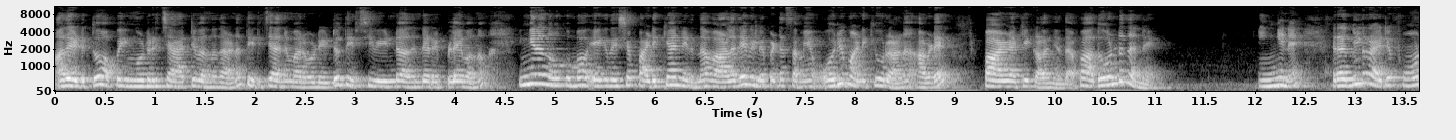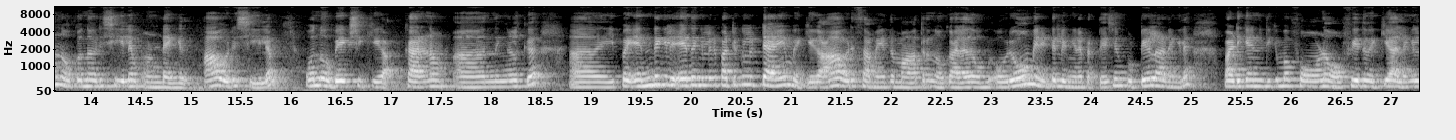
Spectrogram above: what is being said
അതെടുത്തു അപ്പോൾ ഇങ്ങോട്ടൊരു ചാറ്റ് വന്നതാണ്. തിരിച്ച് അതിന് മറുപടി ഇട്ടു. തിരിച്ച് വീണ്ടും അതിന്റെ റിപ്ലൈ വന്നു. ഇങ്ങനെ നോക്കുമ്പോൾ ഏകദേശം പഠിക്കാനിരുന്ന വളരെ വിലപ്പെട്ട സമയം ഒരു മണിക്കൂറാണ് അവിടെ പാഴാക്കി കളഞ്ഞത്. അപ്പോൾ അതുകൊണ്ട് തന്നെ ഇങ്ങനെ റെഗുലറായിട്ട് ഫോൺ നോക്കുന്ന ഒരു ശീലം ഉണ്ടെങ്കിൽ ആ ഒരു ശീലം ഒന്ന് ഉപേക്ഷിക്കുക. കാരണം നിങ്ങൾക്ക് ഇപ്പോൾ എന്തെങ്കിലും ഏതെങ്കിലും ഒരു പർട്ടിക്കുലർ ടൈം വെക്കുക. ആ ഒരു സമയത്ത് മാത്രം നോക്കുക. അല്ലാതെ ഓരോ മിനിറ്റിലും ഇങ്ങനെ പ്രത്യേകിച്ചും കുട്ടികളാണെങ്കിൽ പഠിക്കാനിരിക്കുമ്പോൾ ഫോൺ ഓഫ് ചെയ്ത് വെക്കുക. അല്ലെങ്കിൽ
